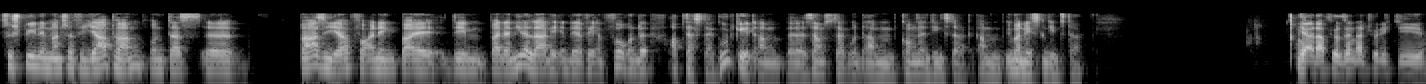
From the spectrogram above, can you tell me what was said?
zu spielende Mannschaft wie Japan und das äh, war sie ja vor allen Dingen bei, dem, bei der Niederlage in der WM-Vorrunde, ob das da gut geht am äh, Samstag und am kommenden Dienstag, am übernächsten Dienstag. Ja, dafür sind natürlich die,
